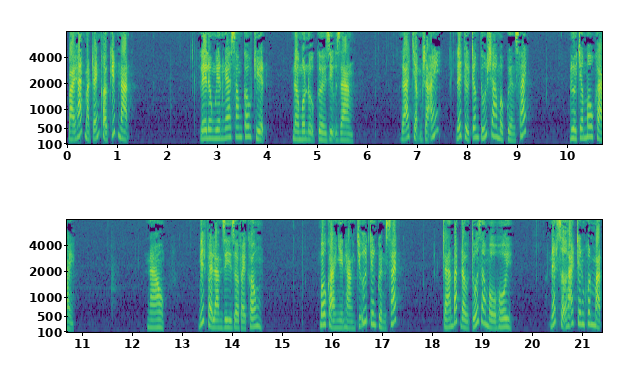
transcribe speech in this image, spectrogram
bài hát mà tránh khỏi kiếp nạn. Lê long nguyên nghe xong câu chuyện, nở một nụ cười dịu dàng. Gã chậm rãi, lấy từ trong túi ra một quyển sách, đưa cho mâu khải. Nào, biết phải làm gì rồi phải không? Mâu khải nhìn hàng chữ trên quyển sách. Trán bắt đầu túa ra mồ hôi. Nét sợ hãi trên khuôn mặt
